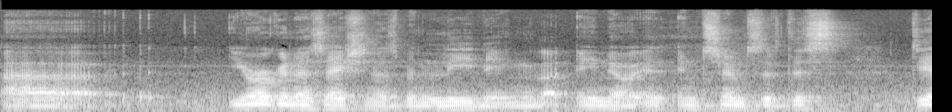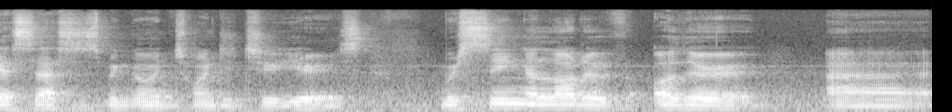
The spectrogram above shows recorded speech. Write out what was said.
Uh, your organization has been leading, you know, in, in terms of this. DSS has been going 22 years. We're seeing a lot of other uh,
